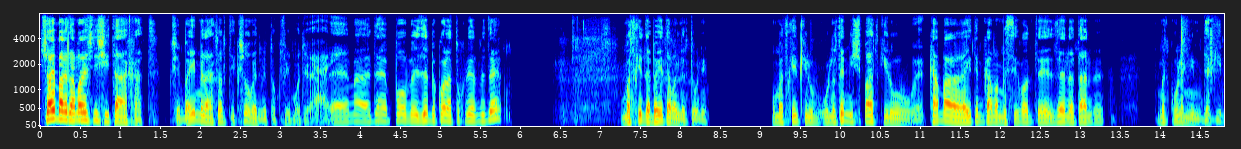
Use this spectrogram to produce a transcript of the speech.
שי ברדה אמר, יש לי שיטה אחת, כשבאים אליי עכשיו תקשורת ותוקפים אותי, "אה, מה, זה פה וזה, בכל התוכניות וזה, הוא מתחיל לדבר איתם על נתונים. הוא מתחיל, כאילו, הוא נותן משפט, כאילו, כמה, ראיתם כמה מסירות אה, זה נתן, אומר, כולם נהיים דגים.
